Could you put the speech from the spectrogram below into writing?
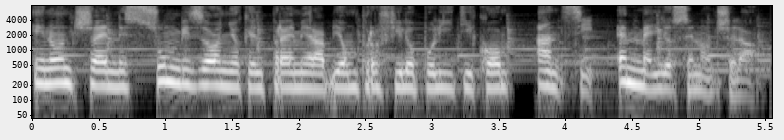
E non c'è nessun bisogno che il Premier abbia un profilo politico, anzi è meglio se non ce l'ha.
